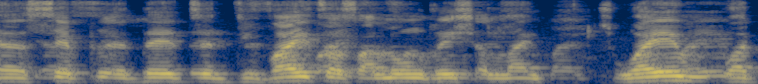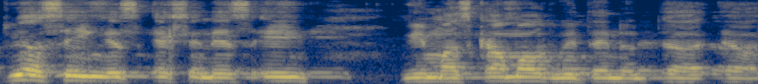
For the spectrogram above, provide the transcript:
uh, that divides us along racial lines. So why what we are saying is Action SA we must come out with an, uh, uh,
